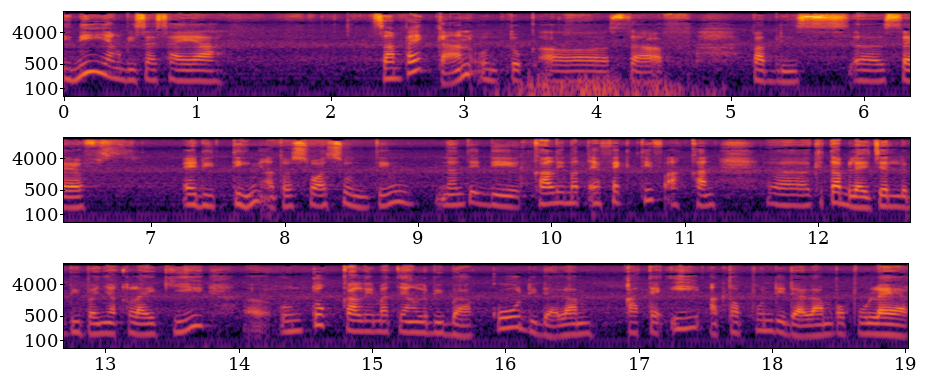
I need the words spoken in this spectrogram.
ini yang bisa saya sampaikan untuk e, self publish uh, self editing atau swasunting nanti di kalimat efektif akan uh, kita belajar lebih banyak lagi uh, untuk kalimat yang lebih baku di dalam KTI ataupun di dalam populer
